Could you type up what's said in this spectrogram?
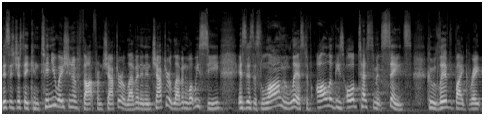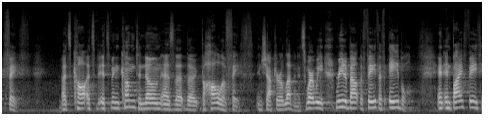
This is just a continuation of thought from chapter 11. And in chapter 11, what we see is there's this long list of all of these Old Testament saints who lived by great faith. It's, called, it's, it's been come to known as the, the, the Hall of Faith in chapter 11. It's where we read about the faith of Abel and, and by faith,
